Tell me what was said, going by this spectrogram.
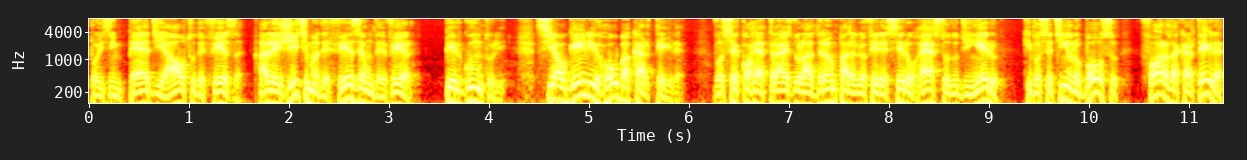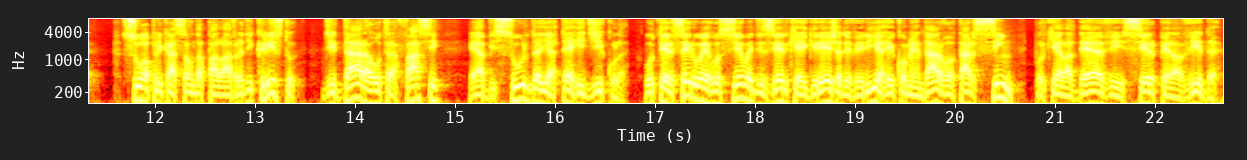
pois impede a autodefesa. A legítima defesa é um dever. Pergunto-lhe: se alguém lhe rouba a carteira, você corre atrás do ladrão para lhe oferecer o resto do dinheiro que você tinha no bolso, fora da carteira? Sua aplicação da palavra de Cristo, de dar a outra face, é absurda e até ridícula. O terceiro erro seu é dizer que a igreja deveria recomendar votar sim, porque ela deve ser pela vida.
